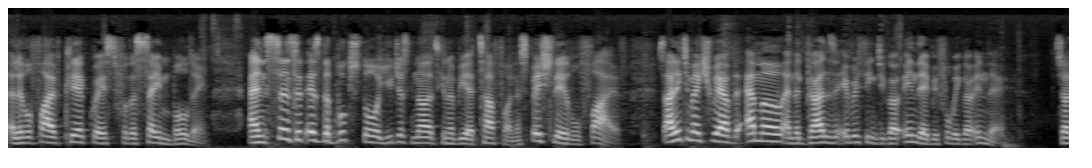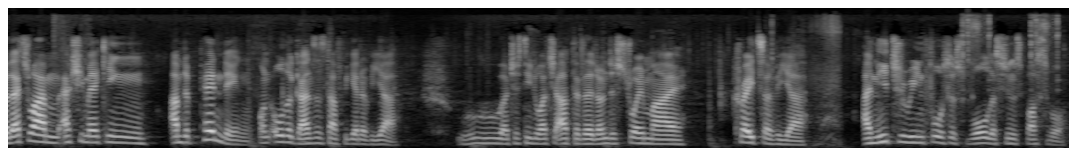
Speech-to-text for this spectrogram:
level 5 clear quest for the same building. And since it is the bookstore, you just know it's going to be a tough one, especially level 5. So I need to make sure we have the ammo and the guns and everything to go in there before we go in there. So that's why I'm actually making... I'm depending on all the guns and stuff we get over here. Ooh, I just need to watch out that they don't destroy my crates over here. I need to reinforce this wall as soon as possible.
